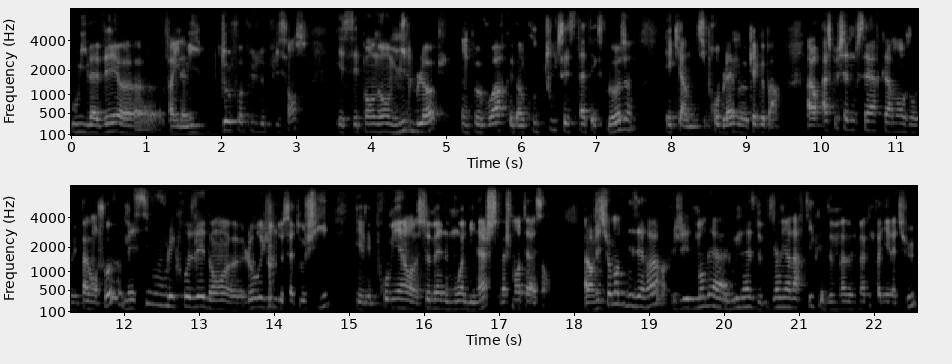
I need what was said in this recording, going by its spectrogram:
où il avait, enfin, il a mis deux fois plus de puissance. Et c'est pendant 1000 blocs, on peut voir que d'un coup, tous ses stats explosent et qu'il y a un petit problème quelque part. Alors, est-ce que ça nous sert clairement aujourd'hui Pas grand-chose, mais si vous voulez creuser dans euh, l'origine de Satoshi et les premières semaines, mois de minage, c'est vachement intéressant. Alors, j'ai sûrement dit des erreurs. J'ai demandé à Lounès de bien lire l'article et de m'accompagner là-dessus.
